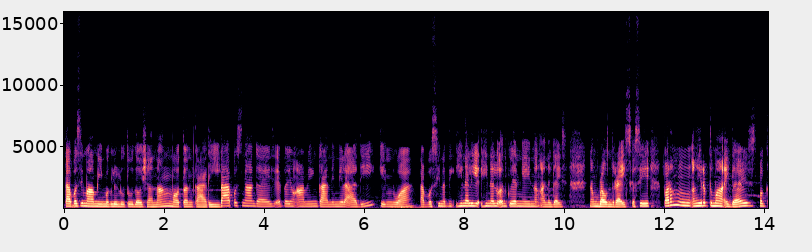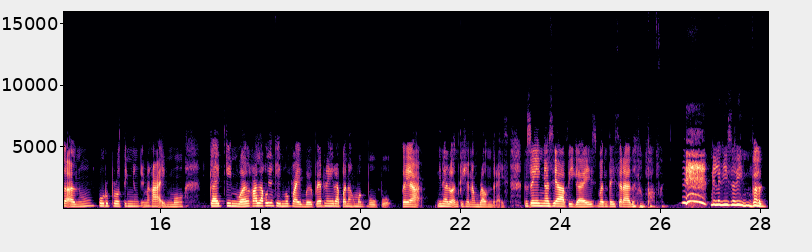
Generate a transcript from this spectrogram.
Tapos si mami magluluto daw siya ng mutton curry. Tapos nga guys, ito yung aming kanin nila Adi, quinoa. Tapos hinali, hinaluan ko yan ngayon ng ano guys, ng brown rice. Kasi parang ang hirap tumae guys pagka ano, puro protein yung kinakain mo. Kahit quinoa, kala ko yung quinoa fiber pero nahirapan ako magpupo. Kaya ginaluan ko siya ng brown rice. Tapos ayan nga si Happy guys, bantay sarado ng papa niya. Nilagay sa beanbag.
